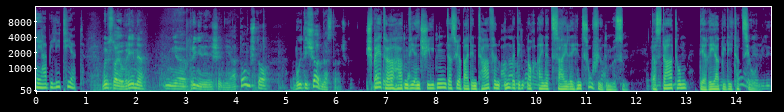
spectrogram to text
rehabilitiert. Мы в свое время приняли решение о том, что будет еще одна строчка. Später haben wir entschieden, dass wir bei den Tafeln unbedingt noch eine Zeile hinzufügen müssen. Das Datum, der Rehabilitation.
